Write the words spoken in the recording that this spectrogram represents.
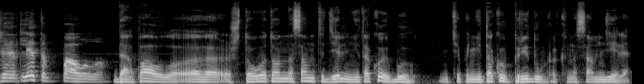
Джаред Лето Пауло. Да, Пауло, э, что вот он на самом-то деле не такой был типа не такой придурок на самом деле,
